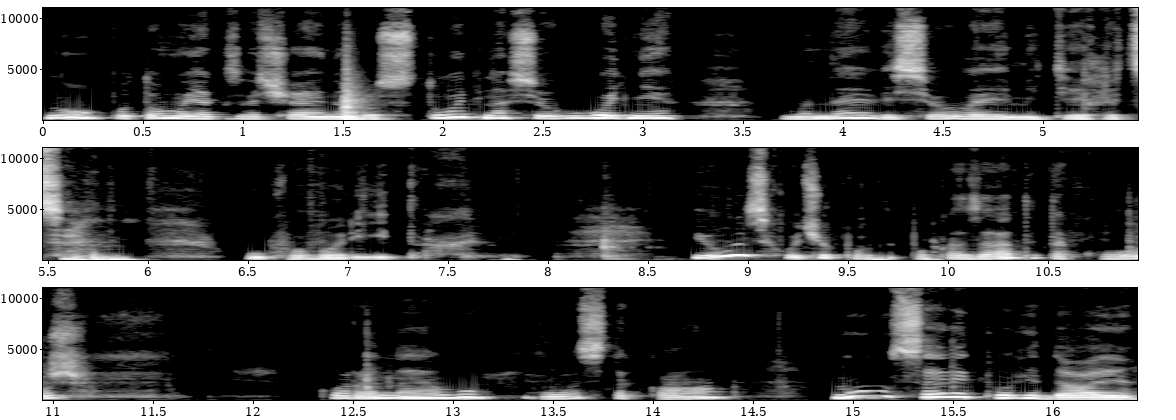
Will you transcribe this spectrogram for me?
Ну, по тому, як, звичайно, ростуть на сьогодні, у мене весела метелиця у фаворитах. І ось хочу показати також кореневу. Ось така. Ну, все відповідає.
